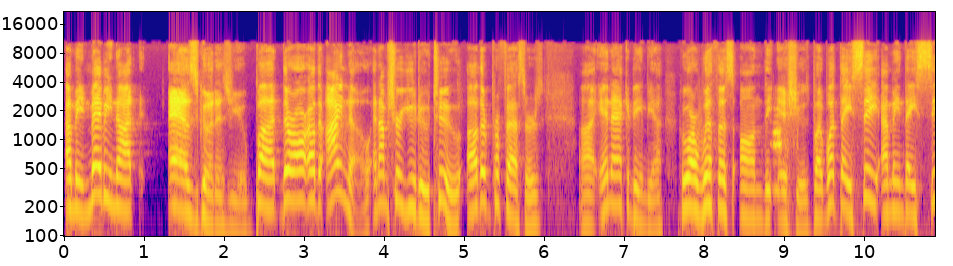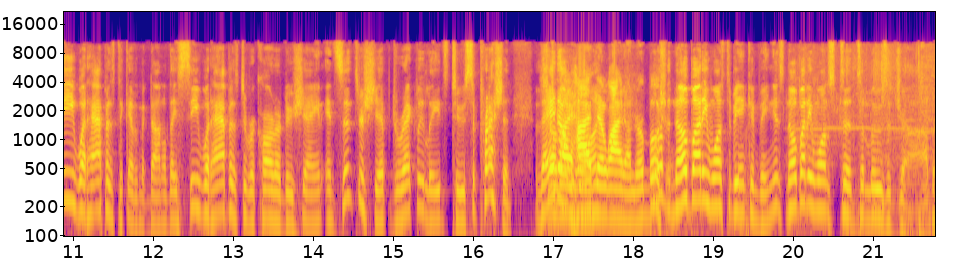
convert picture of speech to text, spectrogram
I mean, maybe not as good as you, but there are other, I know, and I'm sure you do too, other professors uh, in academia who are with us on the issues. But what they see, I mean, they see what happens to Kevin MacDonald. They see what happens to Ricardo Duchesne, and censorship directly leads to suppression. They so don't they hide want, their light under a bushel. Well, nobody wants to be inconvenienced. Nobody wants to, to lose a job.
